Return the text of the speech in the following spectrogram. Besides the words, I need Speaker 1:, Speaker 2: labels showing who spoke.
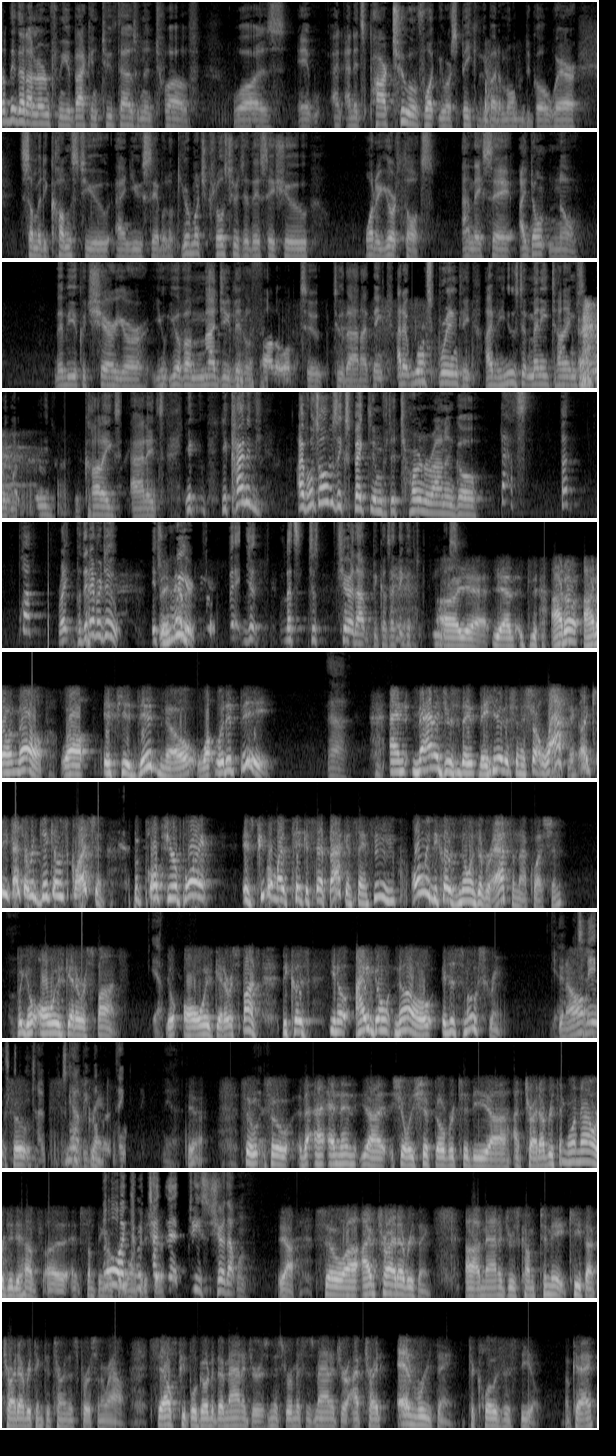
Speaker 1: Something that I learned from you back in 2012 was it, and, and it's part two of what you were speaking about a moment ago, where somebody comes to you and you say, "Well, look, you're much closer to this issue. What are your thoughts?" And they say, "I don't know." maybe you could share your you, you have a magic little follow-up to to that i think and it works brilliantly i've used it many times with my colleagues and it's you, you kind of i was always expecting them to turn around and go that's that what? Right? But they never do. It's they weird. never. let's just share that because i think it's
Speaker 2: oh uh, yeah yeah i don't i don't know. Well if you did know what would it be?
Speaker 1: Yeah.
Speaker 2: And managers, they, they hear this and they start laughing. Like, Keith, that's a ridiculous question. But Paul, to your point, is people might take a step back and say, hmm, only because no one's ever asked them that question, but you'll always get a response.
Speaker 1: Yeah.
Speaker 2: You'll always get a response because, you know, I don't know is a smokescreen.
Speaker 1: Yeah.
Speaker 2: You know,
Speaker 1: so smoke screen.
Speaker 2: Yeah. Yeah. So, yeah. so, and then uh, shall we shift over to the uh, I've tried everything one now, or did you have uh, something
Speaker 1: no,
Speaker 2: else?
Speaker 1: No, I could. Share? That. Please share that one.
Speaker 2: Yeah. So uh, I've tried everything. Uh, managers come to me, Keith. I've tried everything to turn this person around. Salespeople go to their managers, Mr. or Mrs. Manager. I've tried everything to close this deal. Okay.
